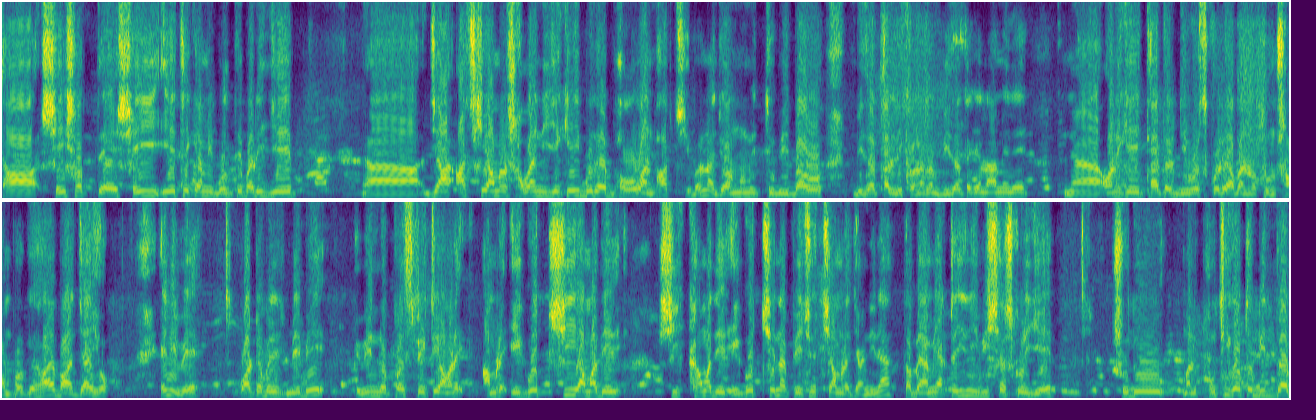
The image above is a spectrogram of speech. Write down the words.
তা সেই সত্ত্বে, সেই ইয়ে থেকে আমি বলতে পারি যে যা আজকে আমরা সবাই নিজেকেই বোধহয় ভগবান ভাবছি, বল না? জন্ম, মৃত্যু, বিবাহ, বিধাতার লিখন। এখন বিধাতাকে না মেনে অনেকেই তাড়াতাড়ি ডিভোর্স করে আবার নতুন সম্পর্কে হয় বা যাই হোক। এনিওয়ে হোয়াট এভার ইট মেবি বিভিন্ন পার্সপেক্টিভ আমরা আমরা এগোচ্ছি, আমাদের শিক্ষা আমাদের এগোচ্ছে না, পেছোচ্ছে আমরা জানি না। তবে আমি একটা জিনিস বিশ্বাস করি যে, শুধু মানে পুঁথিগত বিদ্যার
